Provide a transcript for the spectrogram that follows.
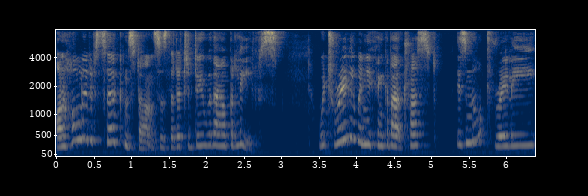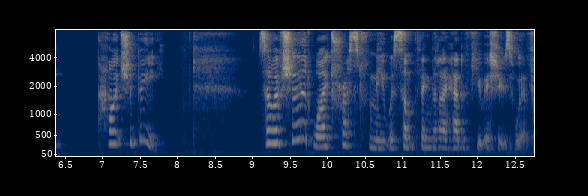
on a whole lot of circumstances that are to do with our beliefs, which really, when you think about trust, is not really how it should be. So I've shared why trust for me was something that I had a few issues with.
